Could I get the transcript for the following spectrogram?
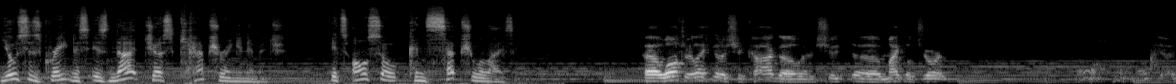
Iooss's greatness is not just capturing an image, it's also conceptualizing. Uh, Walter, I'd like to go to Chicago and shoot uh, Michael Jordan. Oh, okay.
